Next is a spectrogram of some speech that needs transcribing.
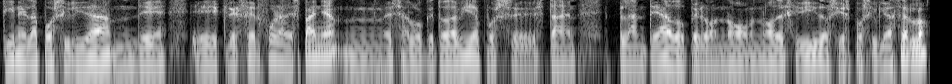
tiene la posibilidad de crecer fuera de España. Mm, es algo que todavía pues está en, planteado, pero no, no decidido si es posible hacerlo.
